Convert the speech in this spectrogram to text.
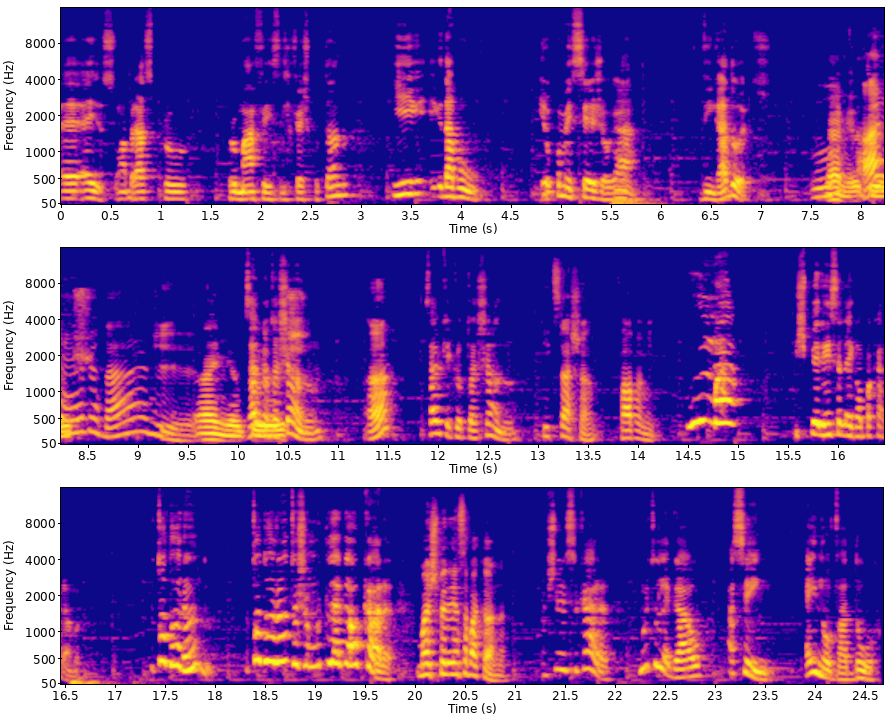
É, é isso. Um abraço pro, pro Mafia, se ele estiver escutando. E, e Dabu, eu comecei a jogar Vingadores. Hum, Ai, meu Ah, Deus. é verdade. Ai, meu Deus. Sabe o que eu tô achando? Hã? Sabe o que, que eu tô achando? O que, que você tá achando? Fala pra mim. experiência legal pra caramba. Tô adorando. Eu tô adorando, tô achando muito legal, cara. Uma experiência bacana. Achei esse, cara, muito legal. Assim, é inovador.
